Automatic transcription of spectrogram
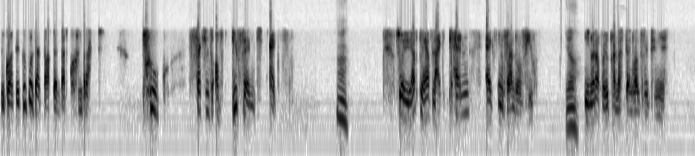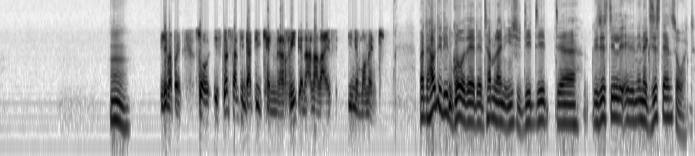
Because the people that drafted that contract took sections of different acts. Mm. So you have to have like 10 acts in front of you yeah. in order for you to understand what's written here. Hmm. You get my point? So it's not something that you can read and analyze in a moment. But how did it go? The the timeline issue did it uh, is it still in, in, existence or what?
